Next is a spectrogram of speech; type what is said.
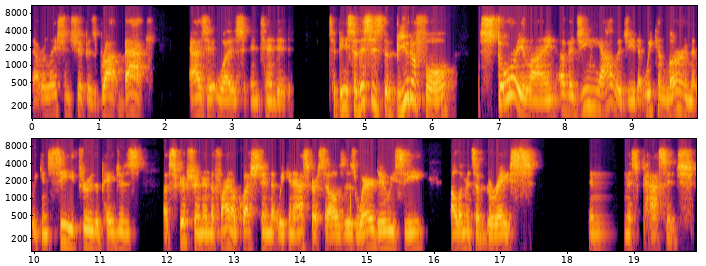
That relationship is brought back as it was intended to be. So, this is the beautiful storyline of a genealogy that we can learn, that we can see through the pages of Scripture. And then the final question that we can ask ourselves is where do we see elements of grace in this passage?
